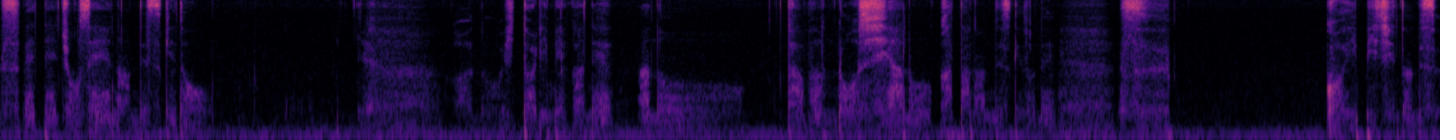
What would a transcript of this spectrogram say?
全て女性なんですけど。あの1人目がねあの多分ロシアの方なんですけどね。すっごい美人なんです。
